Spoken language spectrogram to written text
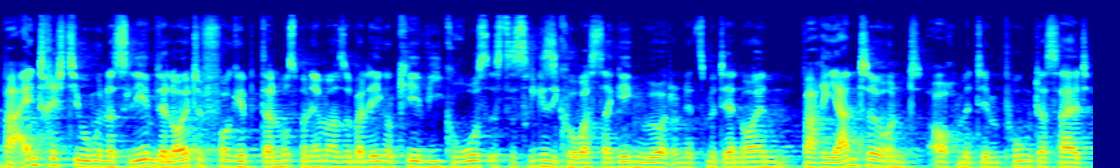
Beeinträchtigungen in das Leben der Leute vorgibt, dann muss man immer so überlegen, okay, wie groß ist das Risiko, was dagegen wird? Und jetzt mit der neuen Variante und auch mit dem Punkt, dass halt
